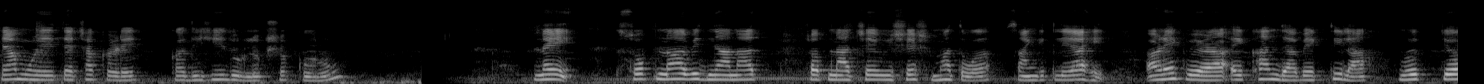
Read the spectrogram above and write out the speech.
त्यामुळे त्याच्याकडे कधीही दुर्लक्ष करू नये. स्वप्न विज्ञानात स्वप्नाचे विशेष महत्त्व सांगितले आहे. अनेक वेळा एखाद्या व्यक्तीला नृत्य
